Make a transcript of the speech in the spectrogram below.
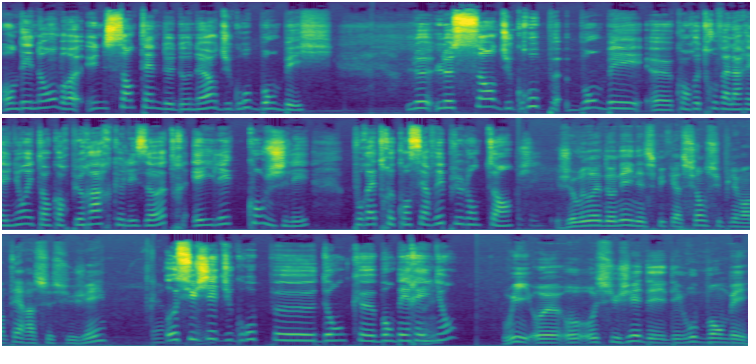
on dénombre une centaine de donneurs du groupe Bombay. Le, le sang du groupe Bombay euh, qu'on retrouve à La Réunion est encore plus rare que les autres et il est congelé pour être conservé plus longtemps. Je voudrais donner une explication supplémentaire à ce sujet. Au sujet du groupe euh, donc euh, Bombay Réunion, Oui, au, au- au sujet des, des groupes bombés.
